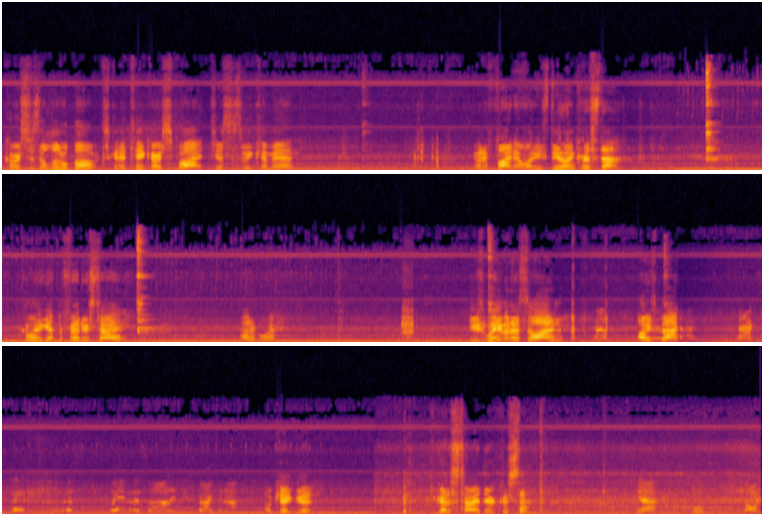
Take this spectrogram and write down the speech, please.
Of course, there's a little boat. It's going to take our spot just as we come in. You want to find out what he's doing, Krista? Cool, you getting the fenders tied? Attaboy. He's waving us on? Oh, he's back. Taxi lady waving us on and he's backing up. Okay, good. You got us tied there, Krista? Yeah, both dock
